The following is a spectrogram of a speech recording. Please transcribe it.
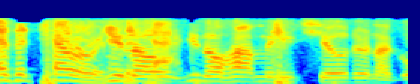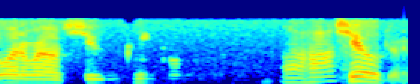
as a terrorist You know, attack. you know how many children are going around shooting people? Uh-huh. Children.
